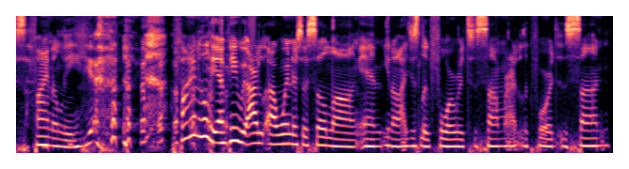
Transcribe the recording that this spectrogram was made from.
Finally. Yeah. Finally, I mean, we, our, our winters are so long, and you know, I just look forward to summer. I look forward to the sun,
